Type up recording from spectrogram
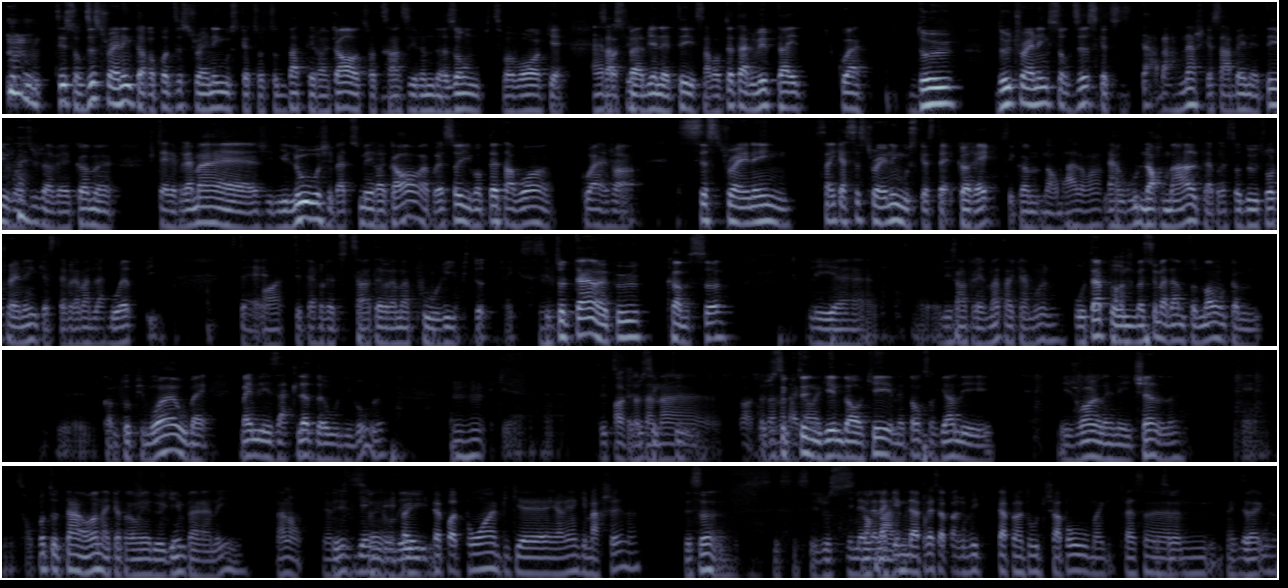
sur 10 training, tu n'auras pas 10 training où tu vas te battre tes records, tu vas te sentir une de zone, puis tu vas voir que ça a super bien été. Ça va peut-être arriver peut-être quoi? Deux, deux trainings sur dix que tu dis tabarnache que ça a bien été. Aujourd'hui, j'avais comme j'étais vraiment euh, j'ai mis lourd, j'ai battu mes records. Après ça, il va peut-être avoir quoi, genre six trainings, cinq à six trainings où c'était correct. C'est comme normal, la roue normale. Puis après ça, deux, trois trainings que c'était vraiment de la boîte. Puis c'était, vrai, tu te sentais vraiment pourri. Puis tout. c'est mm. tout le temps un peu comme ça, les, euh, les entraînements, tant qu'à moi. Autant pour monsieur, madame, tout le monde, comme comme toi puis moi, ou ben, même les athlètes de haut niveau. Là. Mm-hmm. tu ah, fais juste écouter, une game de hockey, mettons, tu regardes les, les joueurs de la NHL, ils ne sont pas tout le temps on à 82 games par année. Non, non. Il, y a game il, fait, pas de points et qu'il n'y a rien qui marchait. C'est ça. C'est juste. La, game d'après, ça peut arriver qu'il te tape un tour de chapeau ou qu'il te fasse un. Exact.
